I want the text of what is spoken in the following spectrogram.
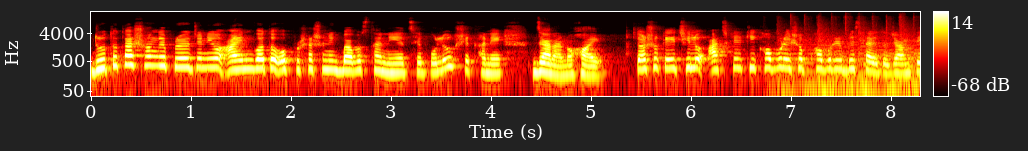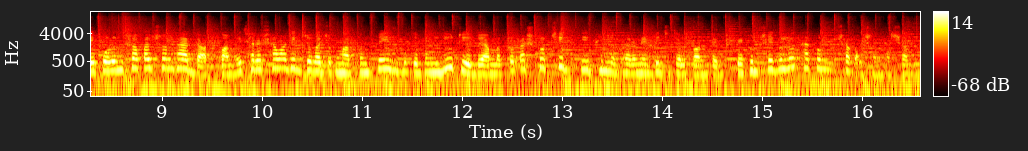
দ্রুততার সঙ্গে প্রয়োজনীয় আইনগত ও প্রশাসনিক ব্যবস্থা নিয়েছে বলেও সেখানে জানানো হয়। দর্শক, এই ছিল আজকের কি খবর? এসব খবরের বিস্তারিত জানতে পড়ুন সকাল সন্ধ্যা ডট কম এছাড়া সামাজিক যোগাযোগ মাধ্যম ফেসবুক এবং ইউটিউবে আমরা প্রকাশ করছি বিভিন্ন ধরনের ডিজিটাল কন্টেন্ট দেখুন, সেগুলো থাকুন সকাল সন্ধ্যার সঙ্গে।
